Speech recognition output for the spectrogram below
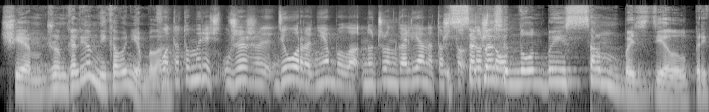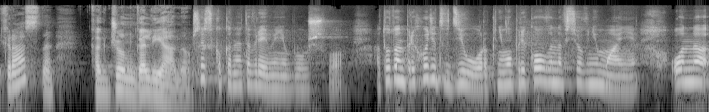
чем Джон Гальян, никого не было. Вот о том и речь. Уже же Диора не было, но Джон Гальяна то, что... Согласен, то, что... но он бы и сам бы сделал прекрасно, как Джон Гальяно. Представляете, сколько на это времени бы ушло? А тут он приходит в Диор, к нему приковано все внимание. Он, э,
